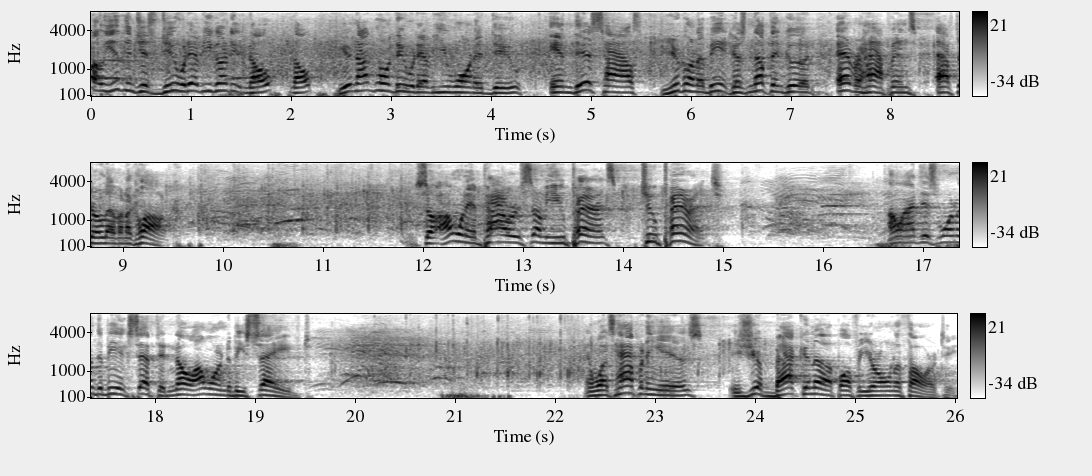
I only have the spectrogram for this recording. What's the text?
Oh, you can just do whatever you're going to do. No, no, you're not going to do whatever you want to do. In this house, you're going to be because nothing good ever happens after 11 o'clock. So I want to empower some of you parents to parent. Oh, I just wanted to be accepted. No, I wanted to be saved. And what's happening is, is you're backing up off of your own authority.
